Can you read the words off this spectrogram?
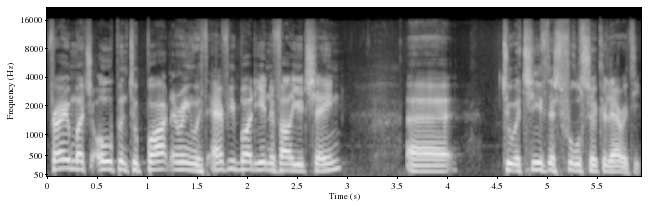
very much open to partnering with everybody in the value chain uh, to achieve this full circularity.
